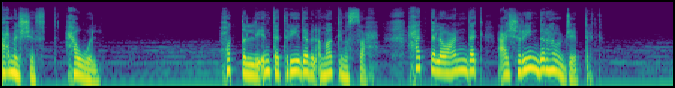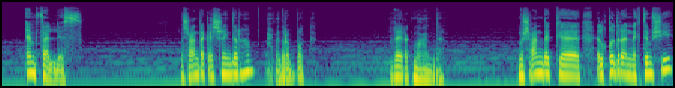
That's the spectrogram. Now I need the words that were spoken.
أعمل شفت حول. حط اللي أنت تريده بالأماكن الصح حتى لو عندك عشرين درهم بجيبتك. مفلس مش عندك عشرين درهم؟ أحمد ربك. غيرك ما عنده. مش عندك القدرة إنك تمشي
